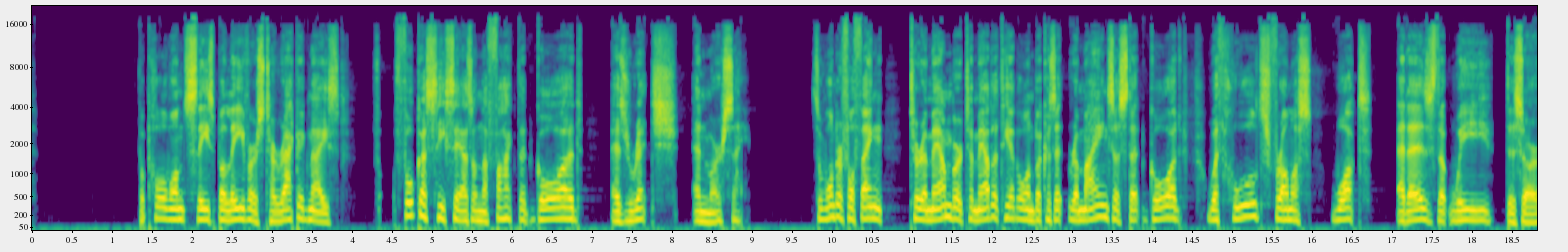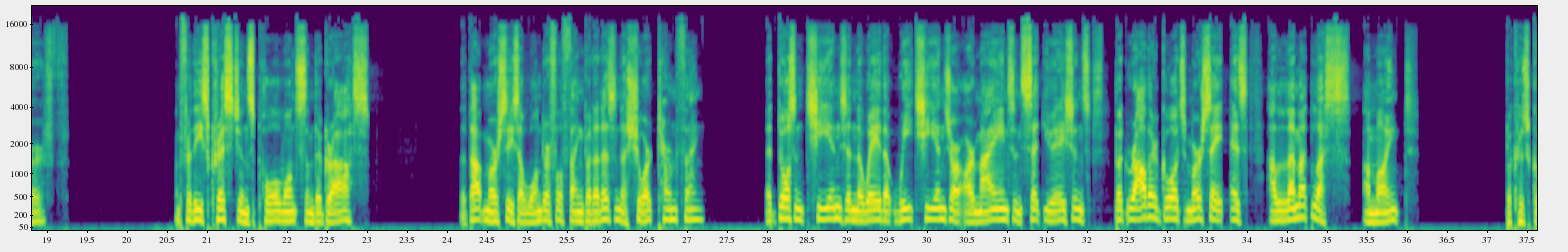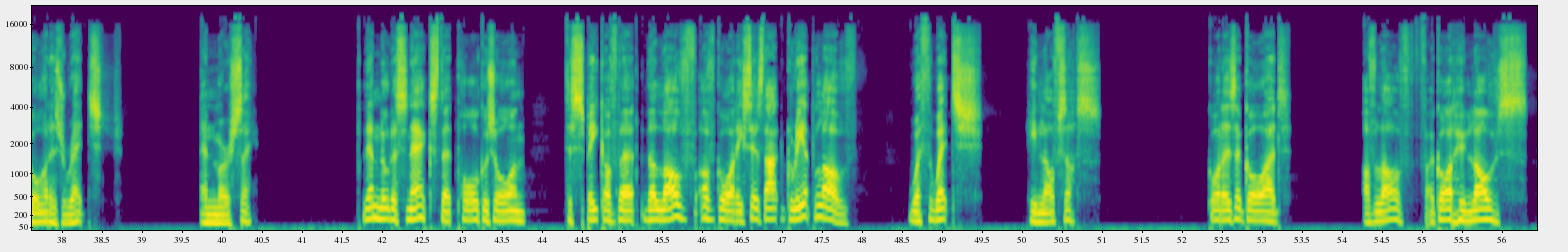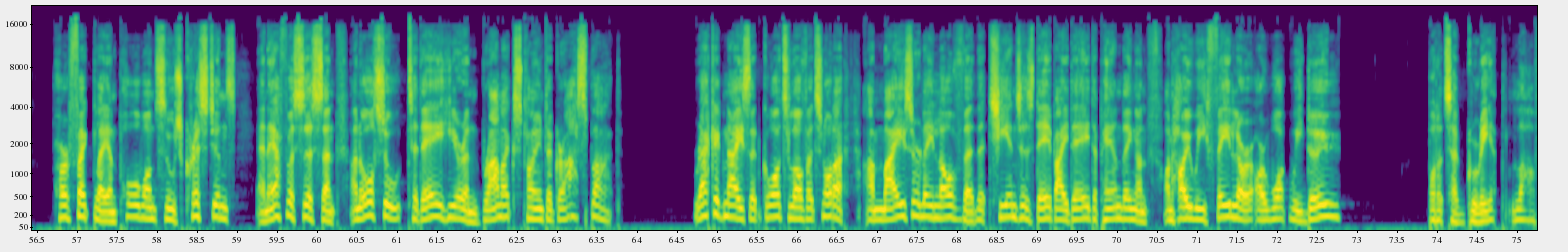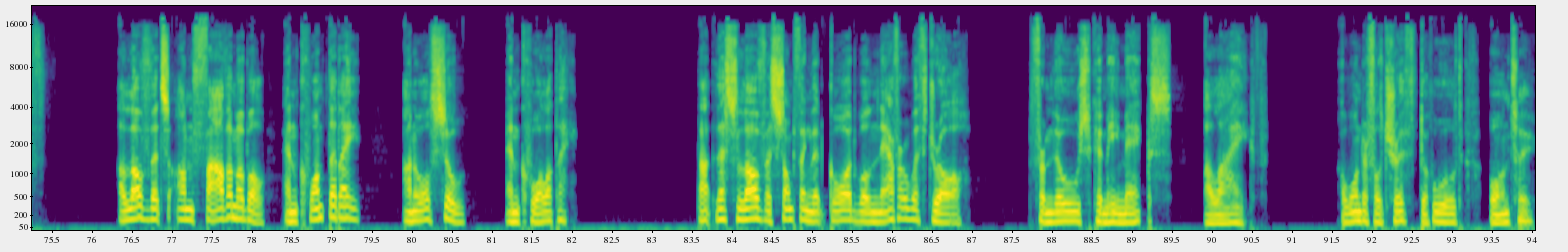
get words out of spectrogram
But Paul wants these believers to recognize, f- focus, he says, on the fact that God is rich in mercy. It's a wonderful thing to remember, to meditate on, because it reminds us that God withholds from us what it is that we deserve. And for these Christians, Paul wants them to grasp that that mercy is a wonderful thing, but it isn't a short term thing. It doesn't change in the way that we change our, our minds and situations, but rather God's mercy is a limitless amount because God is rich in mercy. Then notice next that Paul goes on to speak of the, the love of God. He says that great love with which he loves us. God is a God of love, a God who loves perfectly. And Paul wants those Christians in Ephesus and, and also today here in Brannockstown to grasp that. Recognize that God's love, it's not a, a miserly love that, that changes day by day depending on, on how we feel or, or what we do, but it's a great love. A love that's unfathomable in quantity and also in quality. That this love is something that God will never withdraw from those whom He makes alive. A wonderful truth to hold on to.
